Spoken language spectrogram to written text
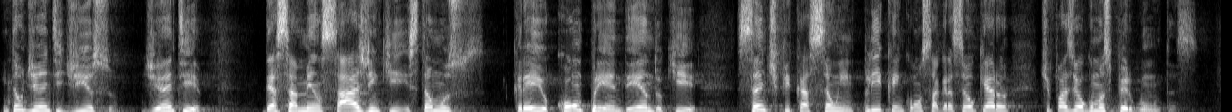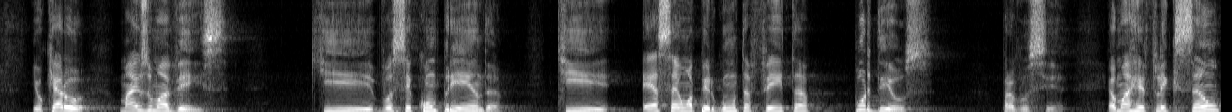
Então, diante disso, diante dessa mensagem que estamos, creio, compreendendo que santificação implica em consagração, eu quero te fazer algumas perguntas. Eu quero, mais uma vez, que você compreenda que essa é uma pergunta feita por Deus para você. É uma reflexão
